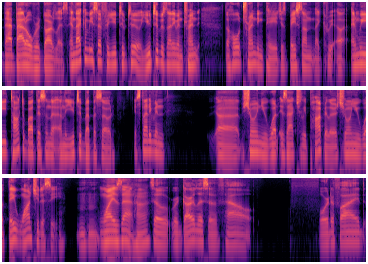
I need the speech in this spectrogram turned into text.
that battle regardless. And that can be said for youtube too. Youtube is not even trend the whole trending page is based on like cre- uh, and we talked about this in the on the youtube episode. It's not even uh showing you what is actually popular. It's showing you what they want you to see. Hmm why is that huh? So, regardless of how fortified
